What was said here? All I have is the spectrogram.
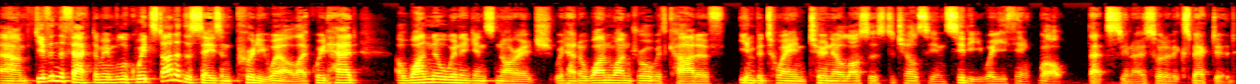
um, given the fact, I mean, look, we'd started the season pretty well. Like we'd had a 1 0 win against Norwich. We'd had a 1 1 draw with Cardiff in between 2 0 losses to Chelsea and City, where you think, well, that's, you know, sort of expected.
